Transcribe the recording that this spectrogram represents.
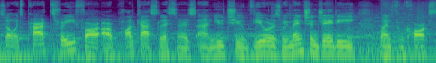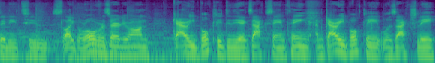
So it's part three for our podcast listeners and YouTube viewers. We mentioned JD went from Cork City to Sligo Rovers earlier on. Gary Buckley did the exact same thing, and Gary Buckley was actually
